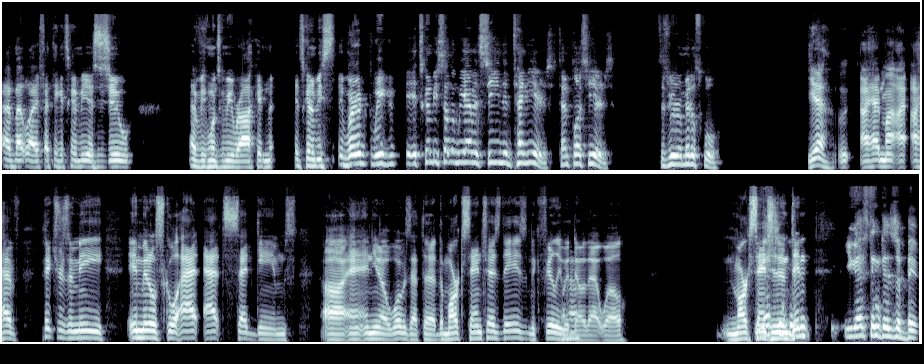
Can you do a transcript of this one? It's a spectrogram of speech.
at MetLife. I think it's going to be a zoo. Everyone's going to be rocking. It's going to be we're we. It's going to be something we haven't seen in ten years, ten plus years, since we were in middle school. Yeah, I had my I have pictures of me in middle school at at said games uh, and, and, you know what was that the the Mark Sanchez days? McFeely would uh-huh. know that well. Mark Sanchez and didn't. You guys think this is a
